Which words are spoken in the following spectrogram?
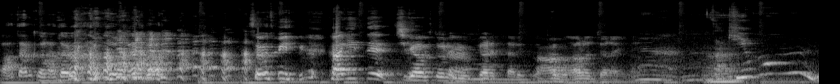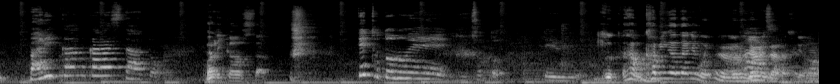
あ当たるかな当たるかな そういう時に限って違う人に言かれたりとか多分あるんじゃないかな。じゃあ基本バリカンからスタート。バリカンスターで整えるちょっとっていう。多分髪型にもよるうん。ですけど、うん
